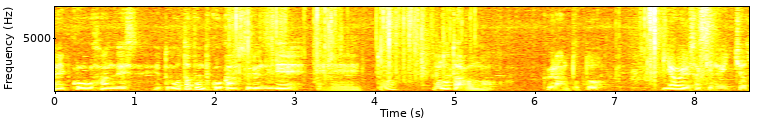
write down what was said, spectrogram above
はい後半です。えっとウォーターポンプ交換するんでえーっとモノタロウのクーラントとギアオイルさっき抜いちゃっ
